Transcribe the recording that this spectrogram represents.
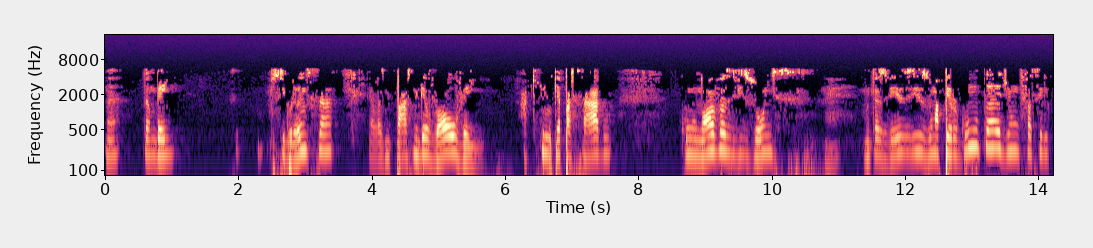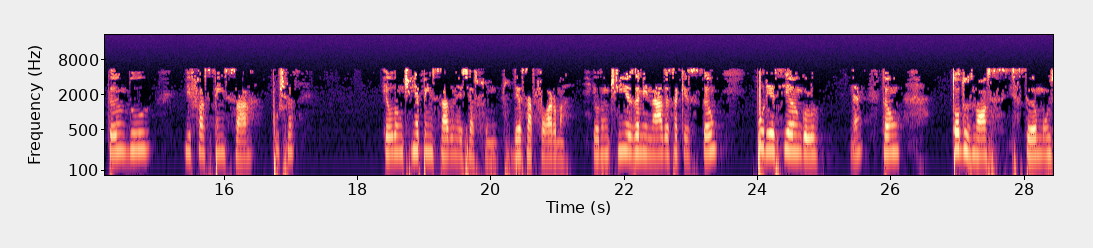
né? também segurança, elas me passam, me devolvem aquilo que é passado com novas visões. Né? Muitas vezes uma pergunta de um facilitando me faz pensar, puxa, eu não tinha pensado nesse assunto dessa forma, eu não tinha examinado essa questão por esse ângulo. Né? Então, todos nós estamos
